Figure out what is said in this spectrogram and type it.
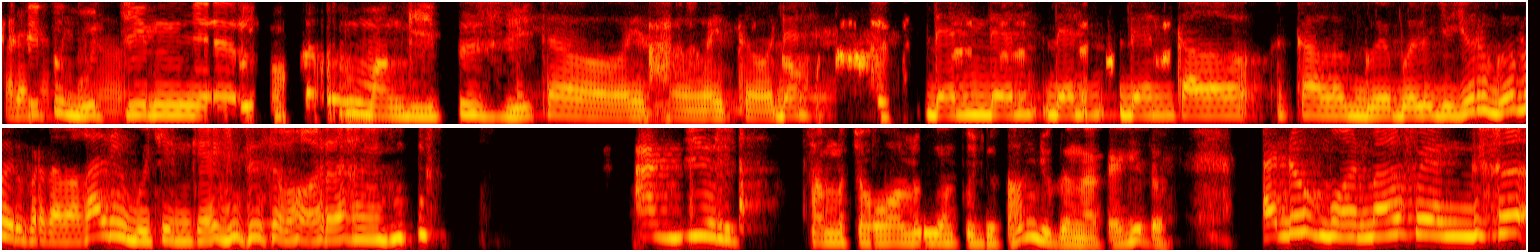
Pada saat Itu bucinnya lu tuh memang gitu sih. itu itu itu. Dan dan dan dan dan kalau kalau gue boleh jujur gue baru pertama kali bucin kayak gitu sama orang. Anjir. Sama cowok lu yang tujuh tahun juga gak kayak gitu. aduh mohon maaf ya enggak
